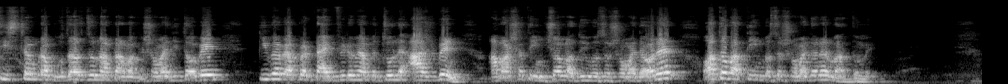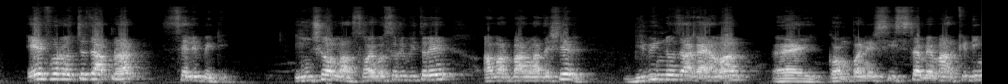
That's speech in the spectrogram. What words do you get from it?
সিস্টেমটা বোঝার জন্য আপনার আমাকে সময় দিতে হবে। কীভাবে আপনার টাইম ফ্রিডমে আপনি চলে আসবেন, আমার সাথে ইনশাল্লাহ দুই বছর সময় দেওয়ার অথবা তিন বছর সময় দেওয়ার মাধ্যমে। এরপর হচ্ছে যে আপনার সেলিব্রিটি ইনশাল্লাহ ছয় বছরের ভিতরে আমার বাংলাদেশের বিভিন্ন জায়গায় আমার এই কোম্পানির সিস্টেমে মার্কেটিং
